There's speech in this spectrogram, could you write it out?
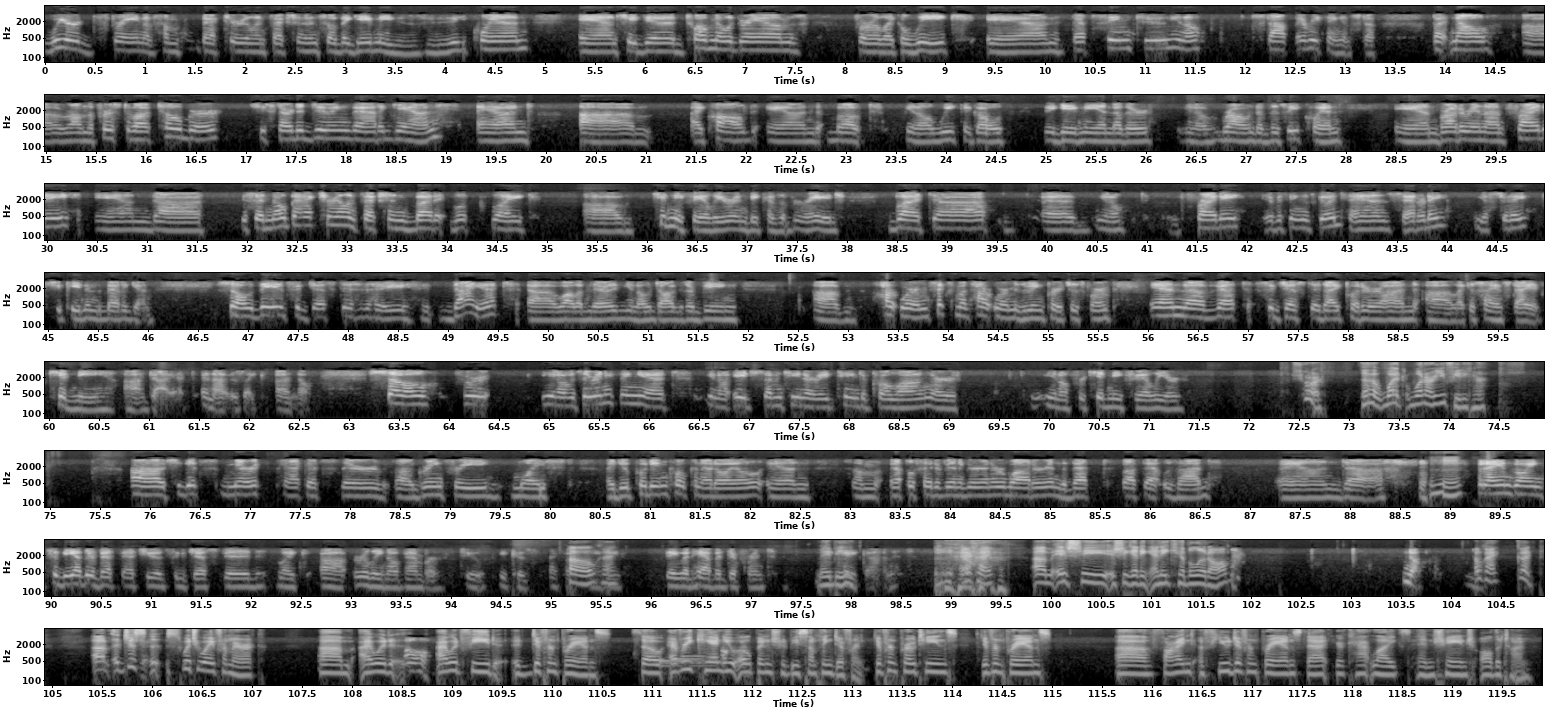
weird strain of some bacterial infection. And so they gave me Zeniquin, and she did 12 milligrams for like a week, and that seemed to, you know, stop everything and stuff. But now, uh, around the 1st of October, she started doing that again, and um, I called, and about you know a week ago, they gave me another you know round of the Zeniquin, and brought her in on Friday, and uh, they said no bacterial infection, but it looked like um, kidney failure, and because of her age, but uh, uh, you know Friday everything was good, and Saturday yesterday she peed in the bed again. So they had suggested a diet uh, while I'm there. You know, dogs are being um, heartworm, six month heartworm is being purchased for him, and the vet suggested I put her on uh, like a science diet kidney uh, diet, and I was like, uh, no. So for you know, is there anything at you know age 17 or 18 to prolong or you know for kidney failure? Sure. Uh, what What are you feeding her? Uh, she gets Merrick packets. They're uh, grain free, moist. I do put in coconut oil and some apple cider vinegar in her water, and the vet thought that was odd. And uh, but I am going to the other vet that you had suggested, like uh, early November too, because I thought Oh, okay. they would have a different Maybe. take on it. okay. Um, is she is she getting any kibble at all? No, Okay, good. Um, just uh, switch away from Merrick. Um, I would Oh. I would feed uh, different brands. So every can you open should be something different, different proteins, different brands. Uh, find a few different brands that your cat likes and change all the time.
